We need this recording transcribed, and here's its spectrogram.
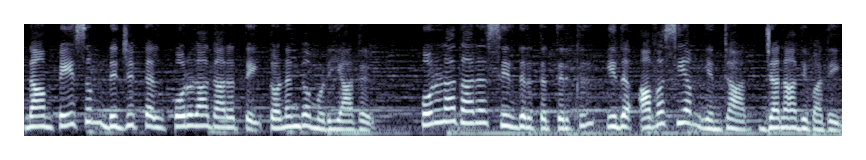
நாம் பேசும் டிஜிட்டல் பொருளாதாரத்தை தொடங்க முடியாது. பொருளாதார சீர்திருத்தத்திற்கு இது அவசியம் என்றார் ஜனாதிபதி.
